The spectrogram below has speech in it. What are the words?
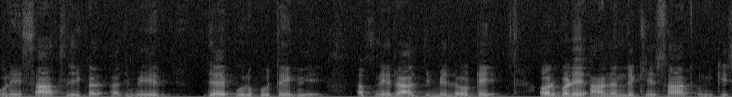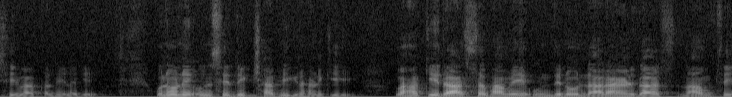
उन्हें साथ लेकर अजमेर, जयपुर होते हुए अपने राज्य में लौटे और बड़े आनंद के साथ उनकी सेवा करने लगे। उन्होंने उनसे दीक्षा भी ग्रहण की। वहाँ की राजसभा में उन दिनों नारायण दास नाम से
